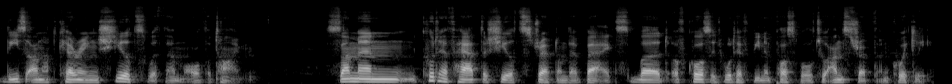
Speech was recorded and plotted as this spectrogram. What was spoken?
these are not carrying shields with them all the time. Some men could have had the shields strapped on their backs, but of course it would have been impossible to unstrap them quickly.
